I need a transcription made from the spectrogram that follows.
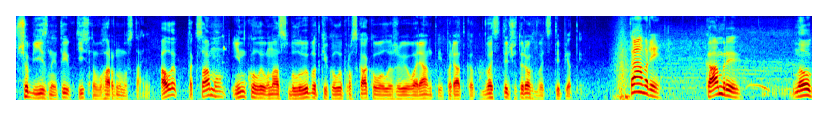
щоб її знайти дійсно в гарному стані. Але так само інколи у нас були випадки, коли проскакували живі варіанти і порядка 24-25. Камри. Камрі, ну.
